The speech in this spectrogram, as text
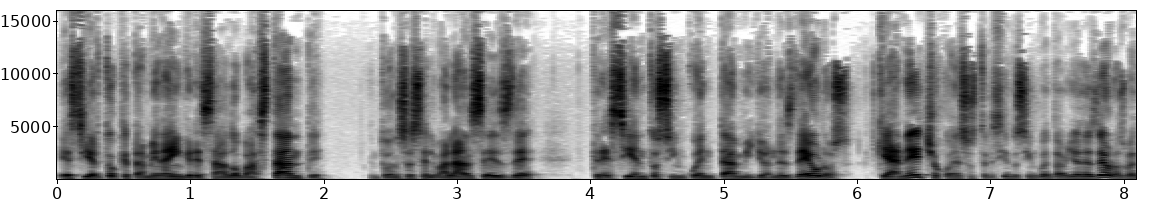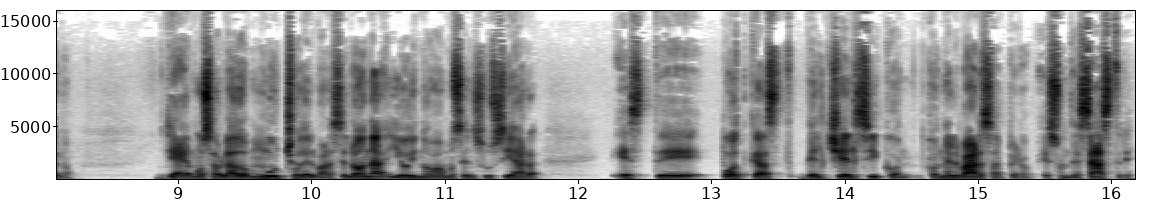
es cierto que también ha ingresado bastante. Entonces el balance es de 350 millones de euros. ¿Qué han hecho con esos 350 millones de euros? Bueno, ya hemos hablado mucho del Barcelona y hoy no vamos a ensuciar este podcast del Chelsea con, con el Barça, pero es un desastre.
